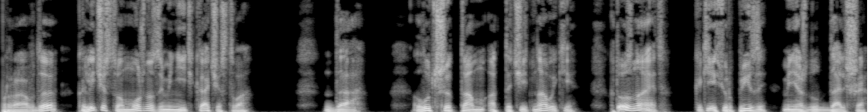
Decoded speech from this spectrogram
Правда, количеством можно заменить качество. Да, лучше там отточить навыки. Кто знает, какие сюрпризы меня ждут дальше.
